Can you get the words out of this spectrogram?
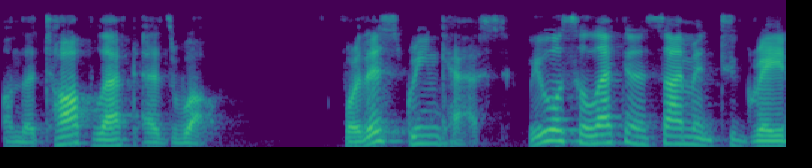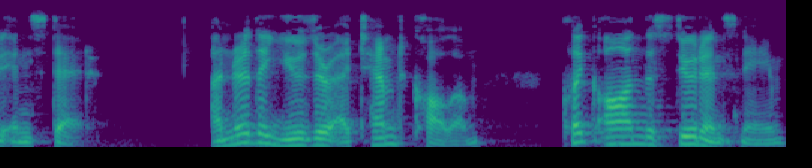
on the top left as well. For this screencast, we will select an assignment to grade instead. Under the User Attempt column, click on the student's name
